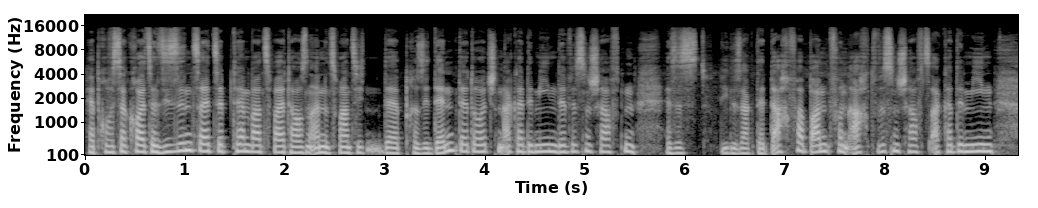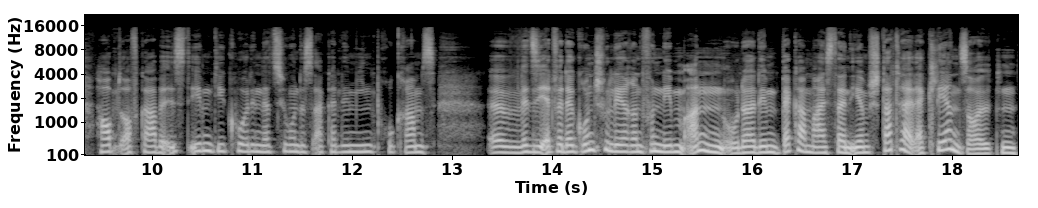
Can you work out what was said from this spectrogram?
Herr Professor Kreuzer, Sie sind seit September 2021 der Präsident der Deutschen Akademien der Wissenschaften. Es ist, wie gesagt, der Dachverband von acht Wissenschaftsakademien. Hauptaufgabe ist eben die Koordination des Akademienprogramms äh, wenn Sie etwa der Grundschullehrerin von nebenan oder dem Bäckermeister in Ihrem Stadtteil erklären sollten,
